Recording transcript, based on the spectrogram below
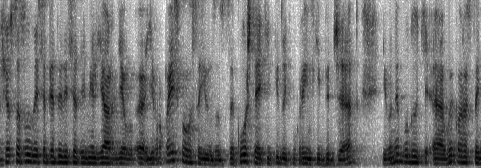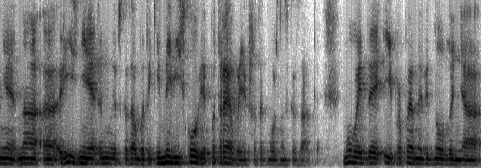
Що стосується 50 мільярдів е, Європейського союзу, це кошти, які підуть в український бюджет, і вони будуть е, використані на е, різні, ну я б сказав би такі невійськові потреби, якщо так можна сказати. Мова йде і про певне відновлення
